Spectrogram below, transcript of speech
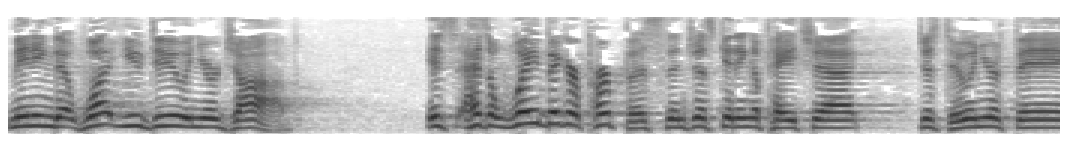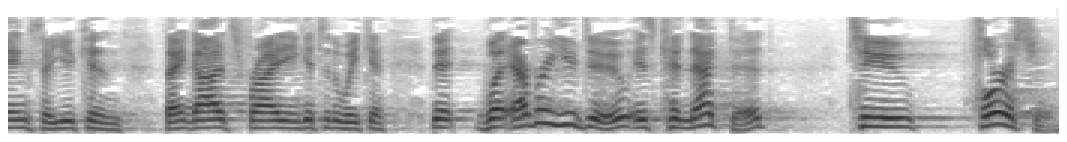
Meaning that what you do in your job is, has a way bigger purpose than just getting a paycheck, just doing your thing so you can thank God it's Friday and get to the weekend that whatever you do is connected to flourishing,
